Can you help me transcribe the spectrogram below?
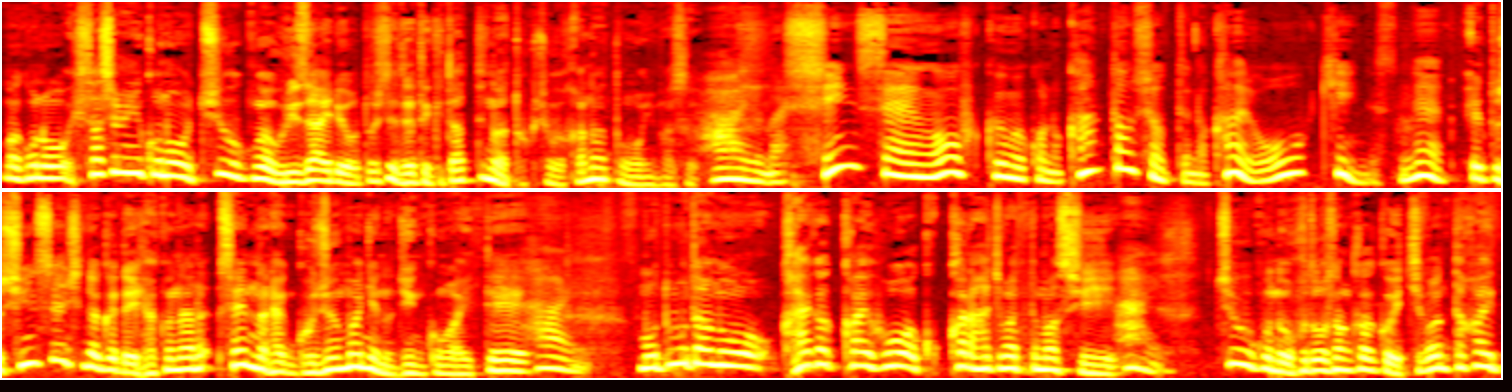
まあ、この、久しぶりにこの中国が売り材料として出てきたっていうのは特徴かなと思います。はい。まあ、深センを含むこの広東省っていうのはかなり大きいんですね。えっと、深セン市だけで1750万人の人口がいて、はい。もともとあの、改革開放はここから始まってますし、はい。中国の不動産価格が一番高い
